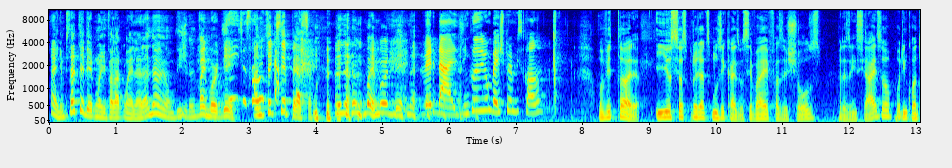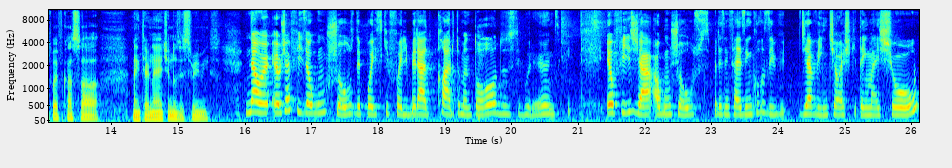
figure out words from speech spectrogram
É, não precisa ter vergonha de falar com ela. Ela não é um bicho, não vai morder. Gente, a não ser que você peça. Mas ela não vai morder, né? Verdade. Inclusive, um beijo pra minha escola. ô Vitória, e os seus projetos musicais? Você vai fazer shows presenciais ou por enquanto vai ficar só na internet, nos streamings? Não, eu, eu já fiz alguns shows depois que foi liberado, claro, tomando todos os seguranças, enfim. Eu fiz já alguns shows presenciais, inclusive dia 20 eu acho que tem mais show.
